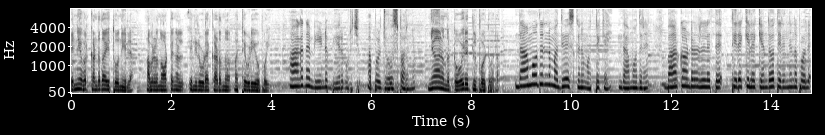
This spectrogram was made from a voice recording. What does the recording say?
എന്നെ അവർ കണ്ടതായി തോന്നിയില്ല. അവരുടെ നോട്ടങ്ങൾ എന്നിലൂടെ കടന്ന് മറ്റെവിടെയോ പോയി. ആഗതൻ വീണ്ടും ബിയർ കുടിച്ചു. അപ്പോൾ ജോസ് പറഞ്ഞു ഞാനൊന്ന് ടോയ്ലറ്റിൽ പോയിട്ട് വരാം. ദാമോദരനും മധ്യവയസ്കനും ഒറ്റയ്ക്കായി. ദാമോദരൻ ബാർ കൗണ്ടറിലെത്ത് തിരക്കിലേക്ക് എന്തോ തിരഞ്ഞെന്ന പോലെ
